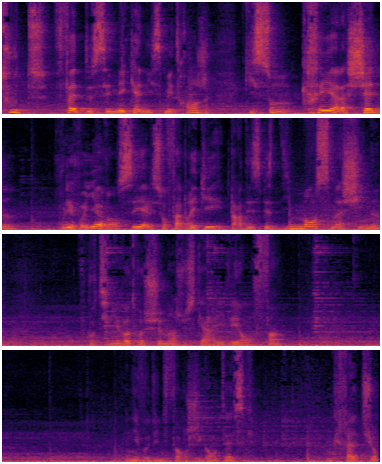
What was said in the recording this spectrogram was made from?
toutes faites de ces mécanismes étranges qui sont créés à la chaîne. Vous les voyez avancer, elles sont fabriquées par des espèces d'immenses machines. Vous continuez votre chemin jusqu'à arriver enfin au niveau d'une forge gigantesque. Une créature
